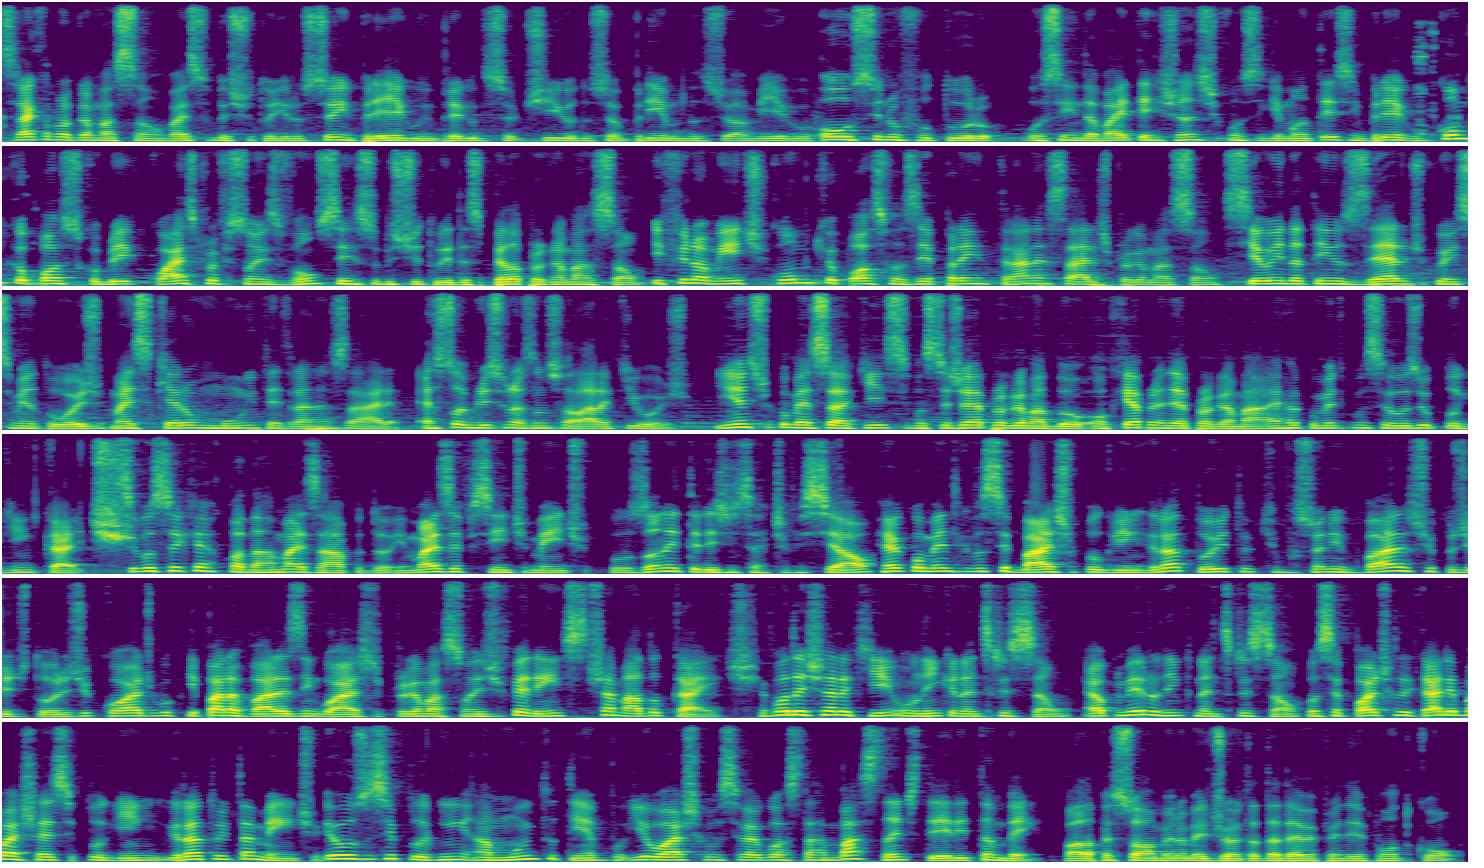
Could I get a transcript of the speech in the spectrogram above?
Será que a programação vai substituir o seu emprego, o emprego do seu tio, do seu primo, do seu amigo? Ou se no futuro você ainda vai ter chance de conseguir manter esse emprego? Como que eu posso descobrir quais profissões vão ser substituídas pela programação? E finalmente, como que eu posso fazer para entrar nessa área de programação se eu ainda tenho zero de conhecimento hoje, mas quero muito entrar nessa área? É sobre isso que nós vamos falar aqui hoje. E antes de começar aqui, se você já é programador ou quer aprender a programar, eu recomendo que você use o plugin Kite. Se você quer codar mais rápido e mais eficientemente usando a inteligência artificial, recomendo que você baixe o plugin gratuito gratuito que funciona em vários tipos de editores de código e para várias linguagens de programações diferentes, chamado Kite. Eu vou deixar aqui um link na descrição, é o primeiro link na descrição, você pode clicar e baixar esse plugin gratuitamente. Eu uso esse plugin há muito tempo e eu acho que você vai gostar bastante dele também. Fala pessoal, meu nome é Jonathan da devaprender.com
